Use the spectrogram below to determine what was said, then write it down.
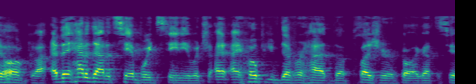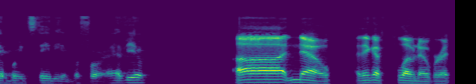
Oh god, and they had it down at Sam Boyd Stadium, which I, I hope you've never had the pleasure of going out to Sam Boyd Stadium before, have you? Uh, no. I think I've flown over it.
